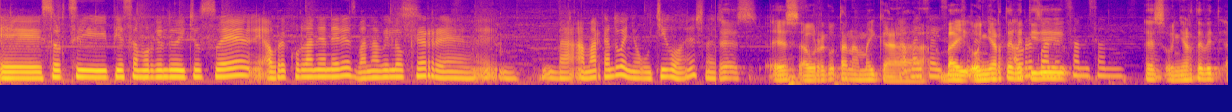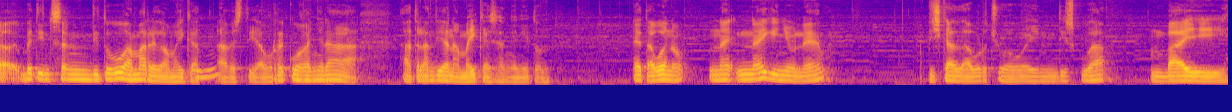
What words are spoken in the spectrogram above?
E, zortzi pieza murgildu dituzue, aurreko lanean ere, ez bana biloker, e, e, ba, amarkandu baino gutxigo, ez? Ez, ez aurrekotan amaika, Hamaika izan bai, oinarte beti, Aurrekoan ez zan izan... ez, oinarte beti, beti izan ditugu amar edo amaika Mhm. abesti, aurrekoa gainera Atlantian amaika izan genitun. Eta bueno, nahi, nahi ginun, eh? Piskat laburtxu hauein diskua, bai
